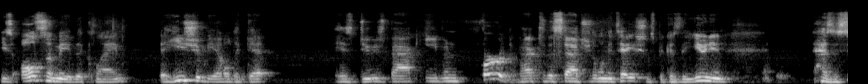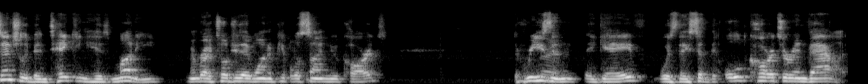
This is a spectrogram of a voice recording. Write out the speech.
He's also made the claim that he should be able to get his dues back even further, back to the statute of limitations, because the union has essentially been taking his money. Remember, I told you they wanted people to sign new cards? The reason right. they gave was they said the old cards are invalid.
